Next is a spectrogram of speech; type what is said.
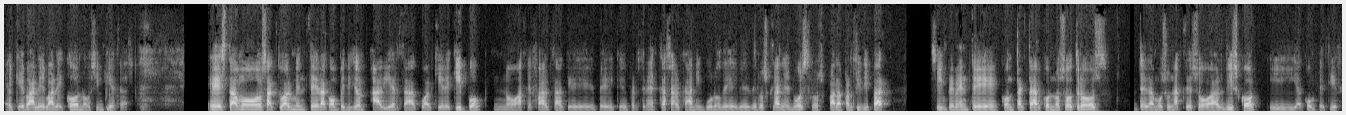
el que vale, vale con o sin piezas. Estamos actualmente en la competición abierta a cualquier equipo. No hace falta que, pertenezcas al, a ninguno de, de, los clanes nuestros para participar. Simplemente contactar con nosotros, te damos un acceso al Discord y a competir.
